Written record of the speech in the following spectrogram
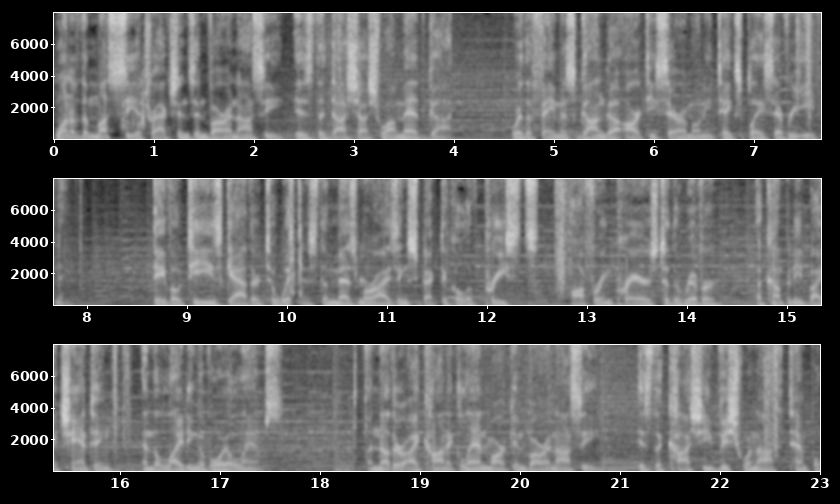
One of the must-see attractions in Varanasi is the Dashashwamedh Ghat, where the famous Ganga Aarti ceremony takes place every evening. Devotees gather to witness the mesmerizing spectacle of priests offering prayers to the river accompanied by chanting and the lighting of oil lamps. Another iconic landmark in Varanasi is the Kashi Vishwanath Temple,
